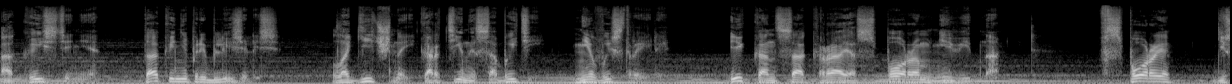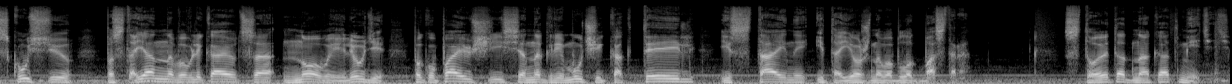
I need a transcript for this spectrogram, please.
А к истине так и не приблизились. Логичной картины событий не выстроили. И конца края спором не видно. В споры дискуссию постоянно вовлекаются новые люди, покупающиеся на гремучий коктейль из тайны и таежного блокбастера. Стоит, однако, отметить,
